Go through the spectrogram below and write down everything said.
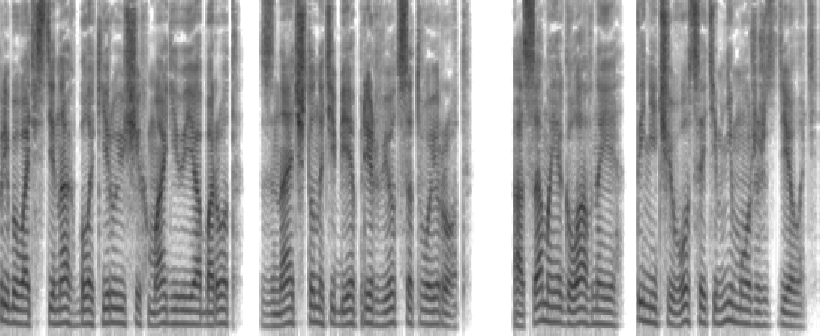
пребывать в стенах, блокирующих магию и оборот, знать, что на тебе прервется твой род. А самое главное, ты ничего с этим не можешь сделать.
